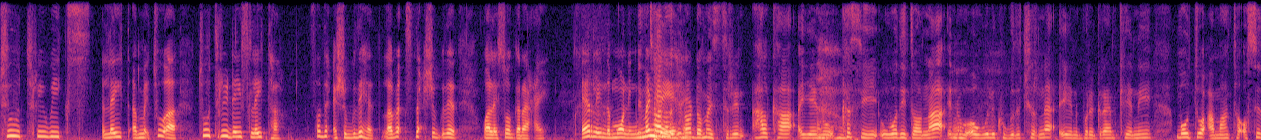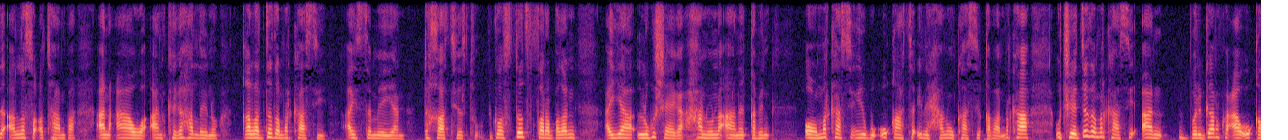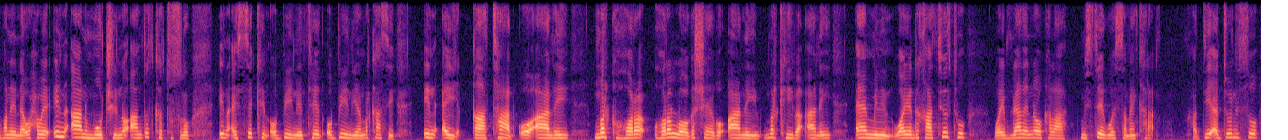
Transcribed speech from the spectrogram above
two three weeks late ama two uh, two three days later saddex cisho gudaheed laba saddex cisho gudaheed waa laysoo garaacay. Early in the morning intaanu inoo dhamaystirin halkaa ayaynu ka sii wadi doonaa inaga oo weli ku guda jirna brograamkeenii mawduuca maanta oo sida aad la socotaanba aan caawa aan kaga hadlayno qaladada markaasi ay sameeyaan dhakhaatiirtu because dad fara badan ayaa lagu sheega xanuuno aanay qabin oo markaasi iyagu u qaata inay xanuunkaasi qabaan. Marka ujeedada markaasi aan borigaanka caawa u qabanayna waxa weye in aan muujino aan dadka tusno in ay second opinion third opinion markaasi in ay qaataan oo aanay marka hore hore looga sheego aanay markiiba aanay aaminin. Waayo dhakhaatiirtu waa ibnaadan oo kalaa mistake way samayn karaan. Haddii aad doonayso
